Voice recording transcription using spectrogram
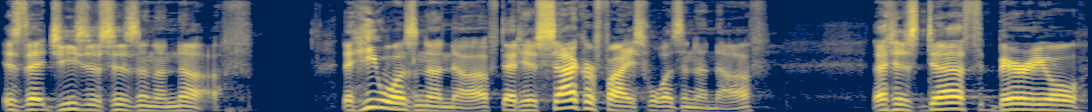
is that Jesus isn't enough, that he wasn't enough, that his sacrifice wasn't enough, that his death, burial,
